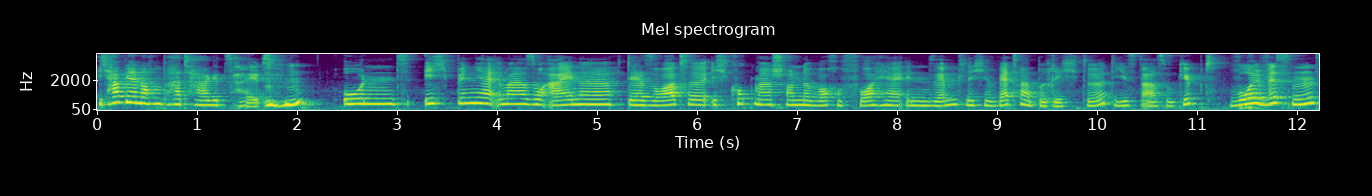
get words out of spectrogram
Ich habe ja noch ein paar Tage Zeit. Und ich bin ja immer so eine der Sorte, ich gucke mal schon eine Woche vorher in sämtliche Wetterberichte, die es da so gibt. Wohl wissend,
